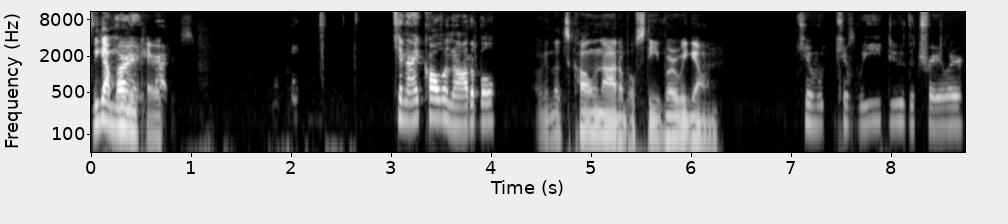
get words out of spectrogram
we got more new characters. Can I call an audible? Okay, let's call an audible, Steve. Where are we going? Can we, can we do the trailer,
